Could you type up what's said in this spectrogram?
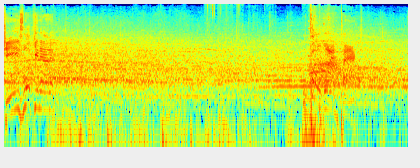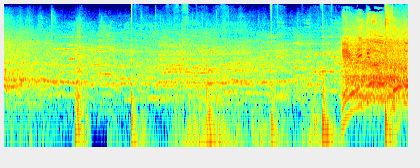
She's looking at it. Boom, what impact. Here we go for the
